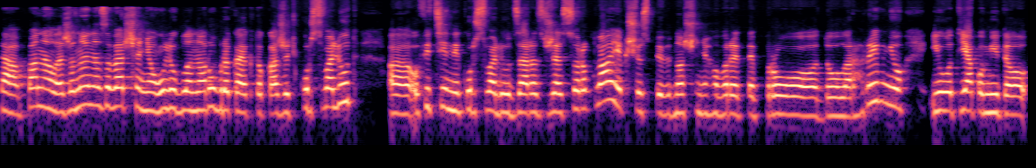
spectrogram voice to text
Так, пане Олеже, ну і на завершення улюблена рубрика, як то кажуть, курс валют. Е, офіційний курс валют зараз вже 42, якщо співвідношення говорити про долар гривню. І от я помітила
